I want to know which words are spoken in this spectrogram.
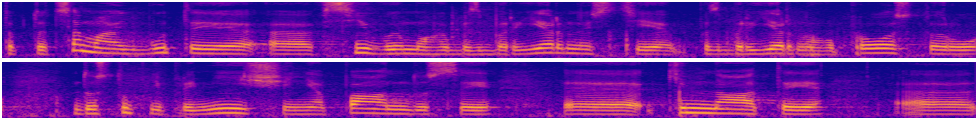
Тобто, це мають бути е, всі вимоги безбар'єрності, безбар'єрного простору, доступні приміщення, пандуси, е, кімнати, е,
